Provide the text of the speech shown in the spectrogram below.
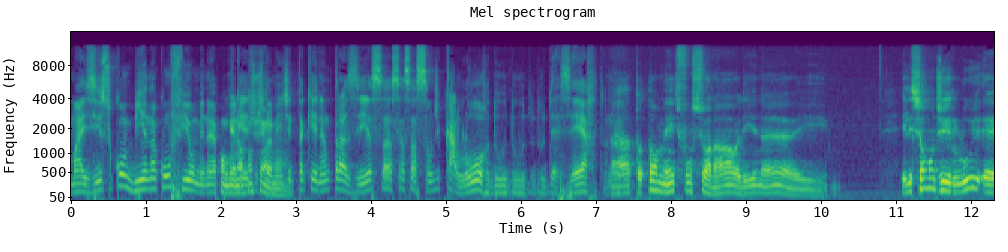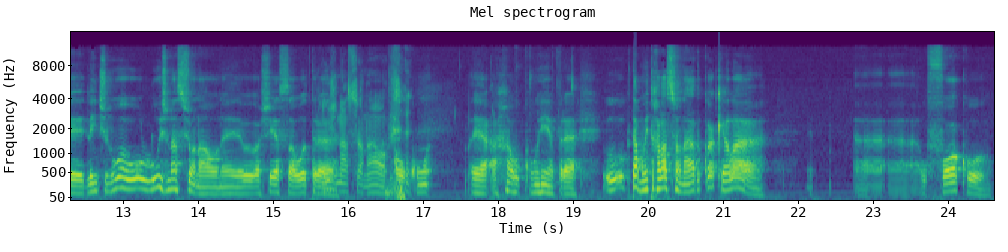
Mas isso combina com o filme, né? Combina Porque com justamente filme, né? ele está querendo trazer essa sensação de calor do, do, do deserto, né? Ah, totalmente funcional ali, né? E eles chamam de luz, é, lentinua ou luz nacional, né? Eu achei essa outra Luz nacional. alcunha, é, a alcunha para o que está muito relacionado com aquela o foco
